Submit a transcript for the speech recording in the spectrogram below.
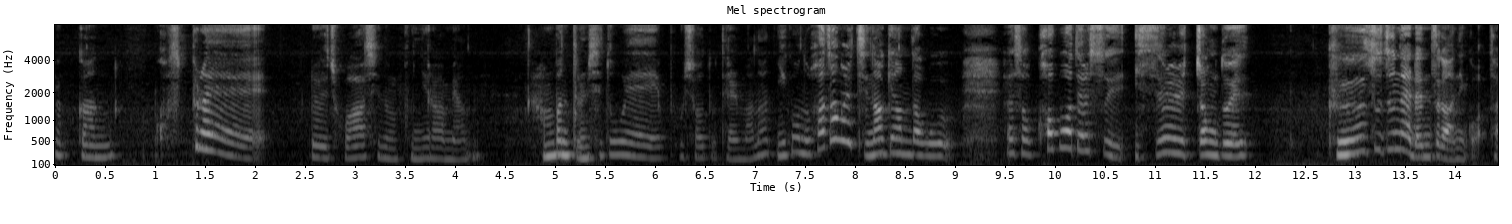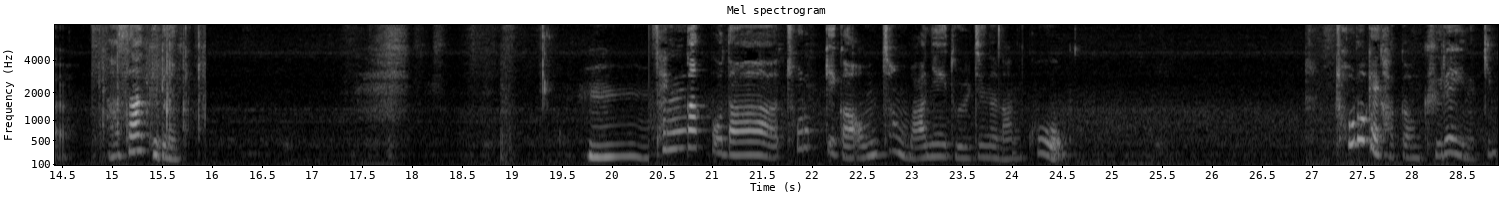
약간 코스프레를 좋아하시는 분이라면 한 번쯤 시도해 보셔도 될 만한 이거는 화장을 진하게 한다고 해서 커버될 수 있을 정도의 그 수준의 렌즈가 아닌 것 같아요. 아사 그린. 음, 생각보다 초록기가 엄청 많이 돌지는 않고 초록에 가까운 그레이 느낌?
